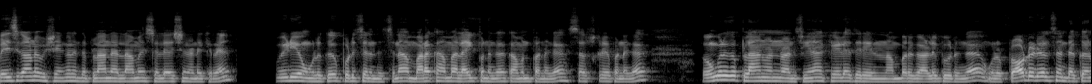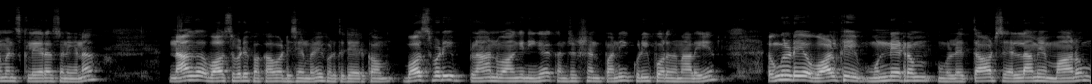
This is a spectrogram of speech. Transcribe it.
பேசிக்கான விஷயங்கள் இந்த பிளான் எல்லாமே சொல்லியாச்சு நினைக்கிறேன். வீடியோ உங்களுக்கு பிடிச்சிருந்துச்சுன்னா மறக்காமல் லைக் பண்ணுங்கள் கமெண்ட் பண்ணுங்கள் சப்ஸ்கிரைப் பண்ணுங்கள் உங்களுக்கு பிளான் வேணும்னு நினச்சிங்கன்னா கீழே தெரியுற நம்பருக்கு அனுப்பி விடுங்க. உங்களோட ப்ராடக்ட் டீடைல்ஸ் அண்ட் ரெக்குயர்மெண்ட்ஸ் கிளியராக சொன்னீங்கன்னா நாங்கள் வாசுபடி பக்காவாக டிசைன் பண்ணி கொடுத்துட்டே இருக்கோம். வாசுபடி பிளான் வாங்கி நீங்கள் கன்ஸ்ட்ரக்ஷன் பண்ணி குடி போகிறதுனாலேயே உங்களுடைய வாழ்க்கை முன்னேற்றம் உங்களுடைய தாட்ஸ் எல்லாமே மாறும்.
